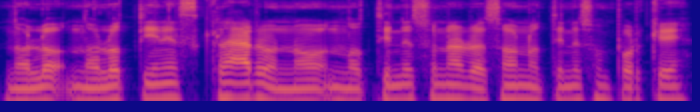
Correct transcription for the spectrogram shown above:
No lo, no lo tienes claro, no, no tienes una razón, no tienes un porqué.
